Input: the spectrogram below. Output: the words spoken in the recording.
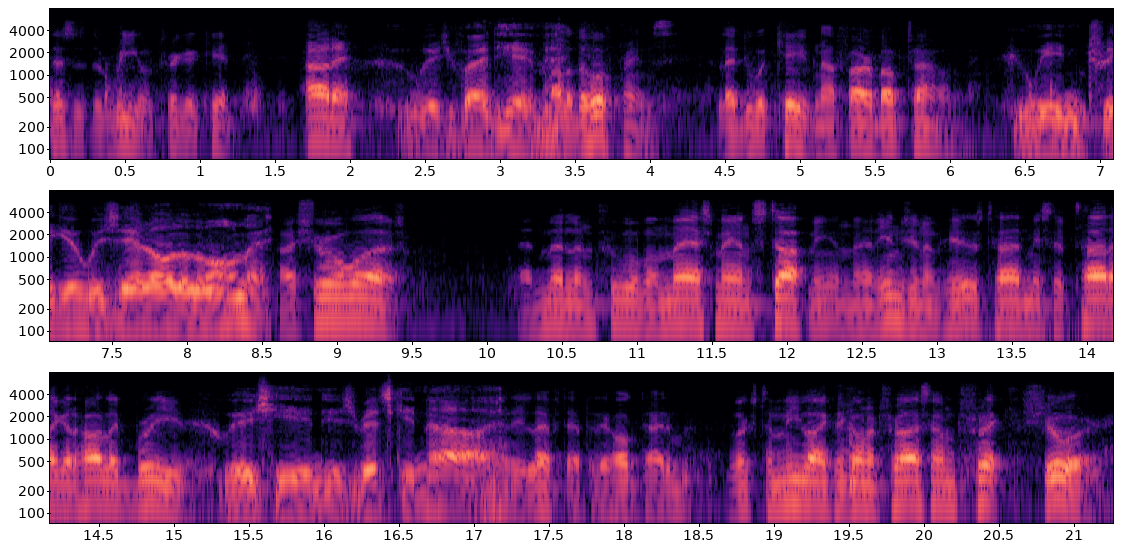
this is the real Trigger Kid. Howdy. Where'd you find him? Followed the hoof prints. Led to a cave not far above town. You mean Trigger was there all alone? I sure was. That meddling fool of a masked man stopped me, and that engine of his tied me so tight I could hardly breathe. Where's he and his redskin now? And he left after they hogtied him. Looks to me like they're going to try some trick. Sure.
